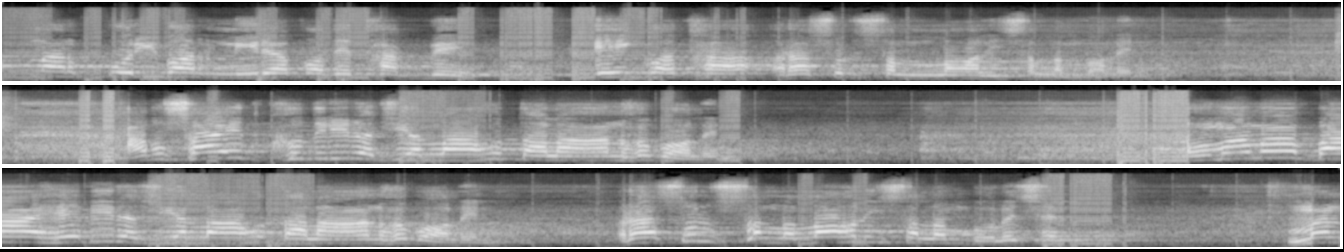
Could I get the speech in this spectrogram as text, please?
আপনার পরিবার নিরাপদে থাকবে, এই কথা রাসুল সাল্লাহ আলি সাল্লাম বলেন। আবু সাইদ খুদরি রাজি আল্লাহ আনহ বলেন ওমামা বাহেলি রাজি আল্লাহ আনহ বলেন, রাসুল সাল্লাহ আলি সাল্লাম বলেছেন, মান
